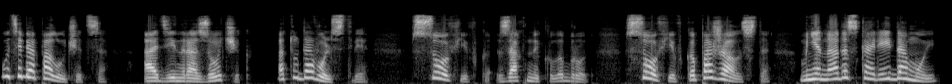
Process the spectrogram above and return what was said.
у тебя получится. Один разочек от удовольствия. «Софьевка!» — захныкала Брод. «Софьевка, пожалуйста, мне надо скорей домой.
